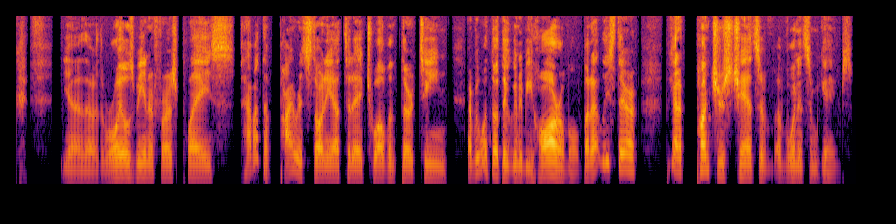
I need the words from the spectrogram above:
you know, the, the Royals being in first place. How about the Pirates starting out today, 12 and 13? Everyone thought they were going to be horrible, but at least they're they got a puncher's chance of, of winning some games.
